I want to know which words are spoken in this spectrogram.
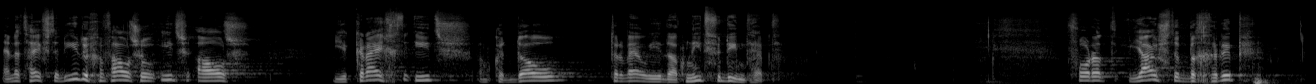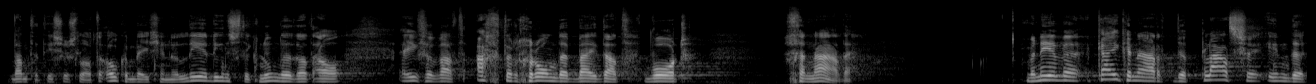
En het heeft in ieder geval zoiets als je krijgt iets, een cadeau, terwijl je dat niet verdiend hebt. Voor het juiste begrip, want het is tenslotte ook een beetje een leerdienst, ik noemde dat al, even wat achtergronden bij dat woord genade. Wanneer we kijken naar de plaatsen in de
